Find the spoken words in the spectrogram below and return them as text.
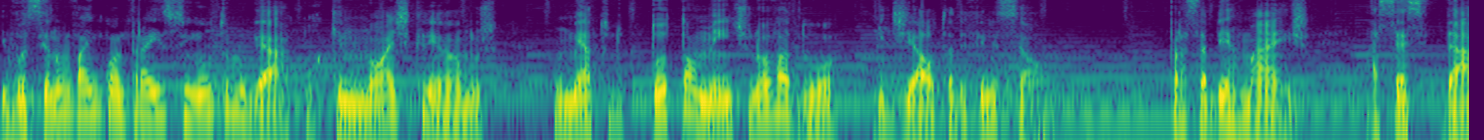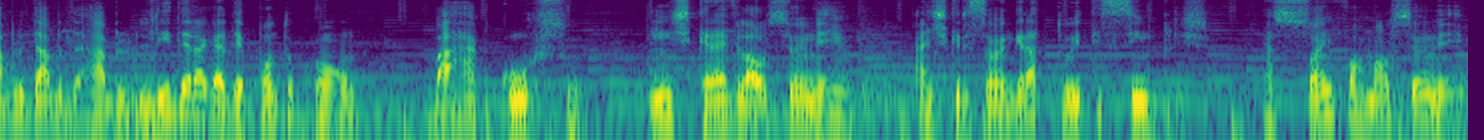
E você não vai encontrar isso em outro lugar, porque nós criamos um método totalmente inovador e de alta definição. Para saber mais, acesse www.liderhd.com/curso e inscreve lá o seu e-mail. A inscrição é gratuita e simples. É só informar o seu e-mail.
